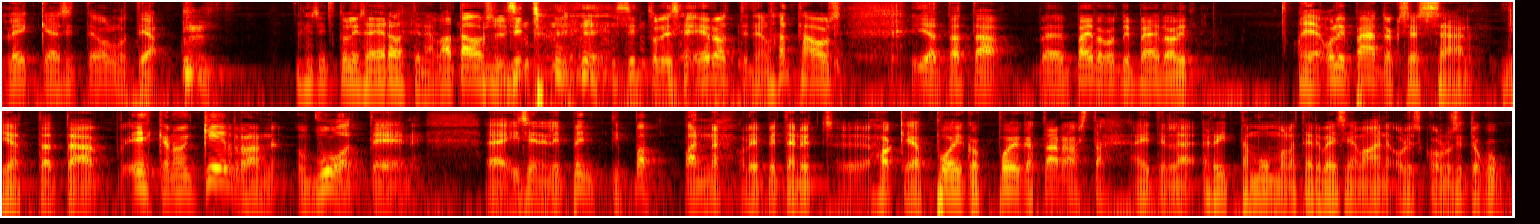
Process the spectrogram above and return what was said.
leikkejä sitten ollut ja Sitten tuli se erottinen lataus. sitten tuli, sit tuli se erottinen lataus ja tätä, päiväkotipäivä oli, oli päätöksessään ja tätä, ehkä noin kerran vuoteen Isäni eli Pentti Pappan oli pitänyt eh, hakea poika, poika Tarasta, äitillä Riitta Mummolla terveisiä vaan, olisiko ollut sitten joku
